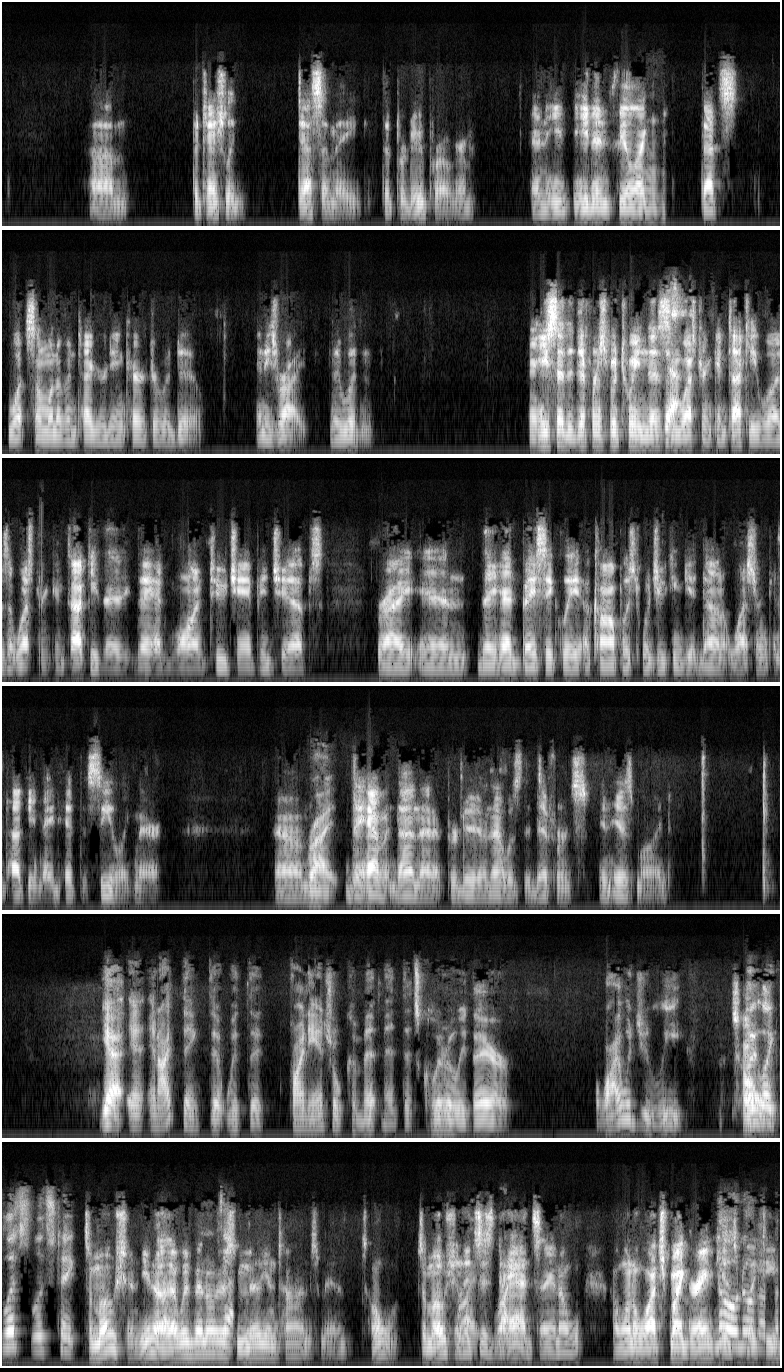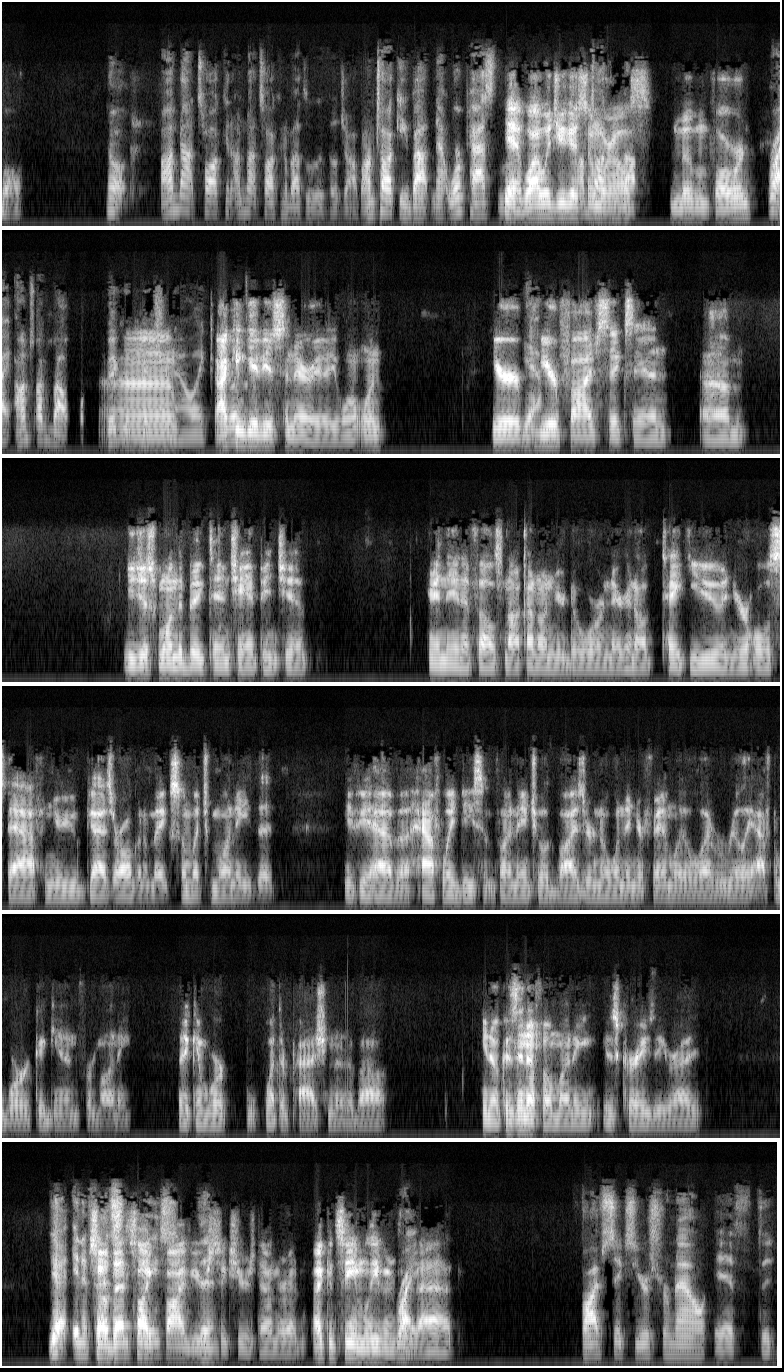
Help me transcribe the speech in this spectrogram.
um, potentially decimate the Purdue program. And he, he didn't feel like mm-hmm. that's what someone of integrity and character would do. And he's right. They wouldn't. And he said the difference between this yeah. and Western Kentucky was at Western Kentucky they they had won two championships right? And they had basically accomplished what you can get done at Western Kentucky, and they'd hit the ceiling there. Um, right. They haven't done that at Purdue, and that was the difference in his mind. Yeah, and, and I think that with the financial commitment that's clearly there, why would you leave? It's Like, like, let's let's take it's emotion. You know yeah, that we've been over exactly. this a million times, man. It's home. It's emotion. Right, it's his dad saying, "I, I want to watch my grandkids no, no, play no, t-ball." No, I'm not talking. I'm not talking about the Louisville job. I'm talking about now. We're past. Louisville. Yeah. Why would you go I'm somewhere else? About, moving forward. Right. I'm talking about bigger uh, picture now. Like I can give you a scenario. You want one? You're yeah. you're five six in. Um, you just won the Big Ten championship, and the NFL's knocking on your door, and they're going to take you and your whole staff, and you guys are all going to make so much money that if you have a halfway decent financial advisor, no one in your family will ever really have to work again for money. They can work what they're passionate about. You know, because NFL money is crazy, right? Yeah, and if so that's, that's, like case, five years, then, six years down the road. I could see him leaving Right. for that. Five, six years from now, if the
